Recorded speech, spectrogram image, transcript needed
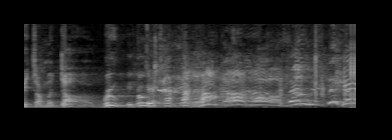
Bitch, I'm a dog. Root, root.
